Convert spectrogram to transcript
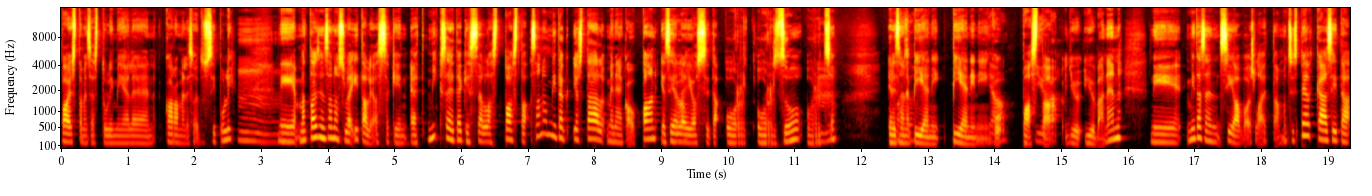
paistamisessa tuli mieleen karamellisoitu sipuli. Mm. Niin mä taisin sanoa sulle Italiassakin, että miksei tekisi sellaista pasta. Sano mitä, jos täällä menee kauppaan ja siellä Joo. ei ole sitä or, orzo, orzo, mm. Eli sellainen pieni, pieni niin kuin pasta jy, jyvänen, niin mitä sen sijaan voisi laittaa? Mutta siis pelkkää sitä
